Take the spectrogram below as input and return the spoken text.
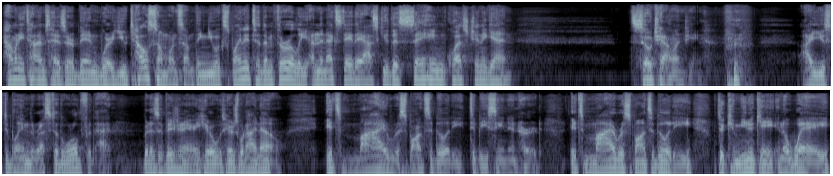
how many times has there been where you tell someone something, you explain it to them thoroughly, and the next day they ask you the same question again? So challenging. I used to blame the rest of the world for that. But as a visionary, here, here's what I know it's my responsibility to be seen and heard. It's my responsibility to communicate in a way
